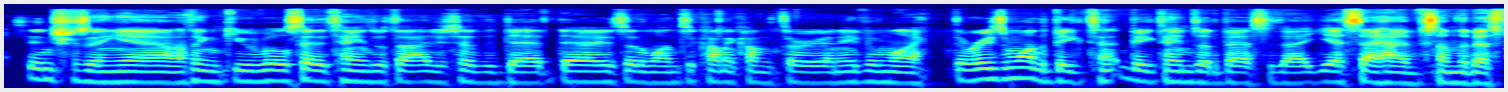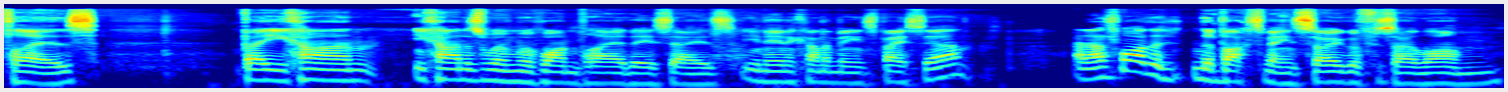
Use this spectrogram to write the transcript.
It's interesting, yeah. I think you will see the teams with that. As you said, the depth. Those are the ones that kind of come through. And even like the reason why the big te- big teams are the best is that yes, they have some of the best players, but you can't you can't just win with one player these days. You need to kind of be spaced out, and that's why the the Bucks have been so good for so long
